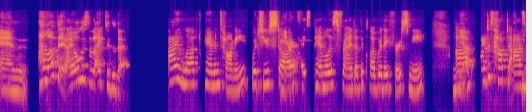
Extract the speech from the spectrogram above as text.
And I loved it. I always liked to do that. I loved Pam and Tommy, which you star Yeah. as Pamela's friend at the club where they first meet. Um, Yeah. I just have to ask,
